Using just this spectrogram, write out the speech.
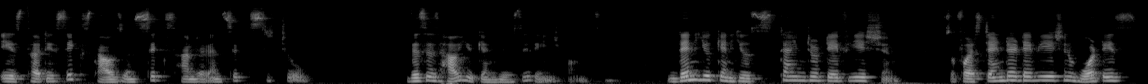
is 36662 this is how you can use the range function. Then you can use standard deviation so for standard deviation what is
